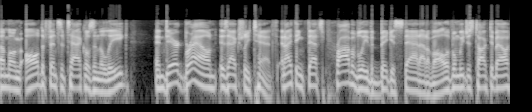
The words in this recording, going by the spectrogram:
among all defensive tackles in the league, and Derrick Brown is actually 10th. And I think that's probably the biggest stat out of all of them we just talked about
